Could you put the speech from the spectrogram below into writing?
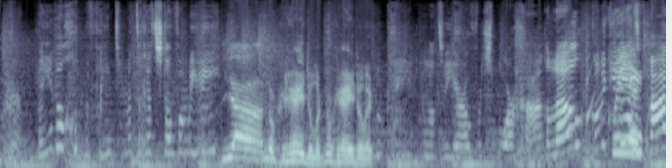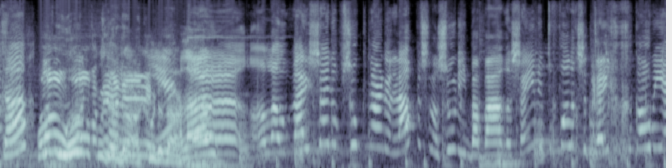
Maar ben je wel goed bevriend met de Redstone-familie? Ja, nog redelijk, nog redelijk. Oké, laten we hier over het spoor gaan. Hallo? Kan ik jullie wat Goeie vragen? dag. Hallo, hallo, wat doen jullie Goedendag, goedendag. Eh, hallo, wij zijn op zoek naar de lapis lazuli barbaren. Zijn jullie toevallig ze tegengekomen hier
